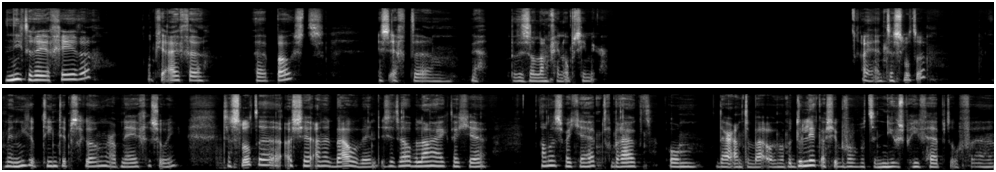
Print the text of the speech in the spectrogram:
niet reageren op je eigen uh, posts is echt, uh, ja, dat is al lang geen optie meer. Oh ja, en tenslotte, ik ben niet op 10 tips gekomen, maar op 9, sorry. Ten slotte, als je aan het bouwen bent, is het wel belangrijk dat je alles wat je hebt gebruikt om daaraan te bouwen. Wat bedoel ik? Als je bijvoorbeeld een nieuwsbrief hebt of uh,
